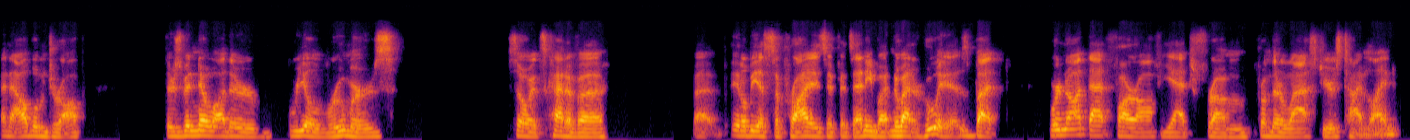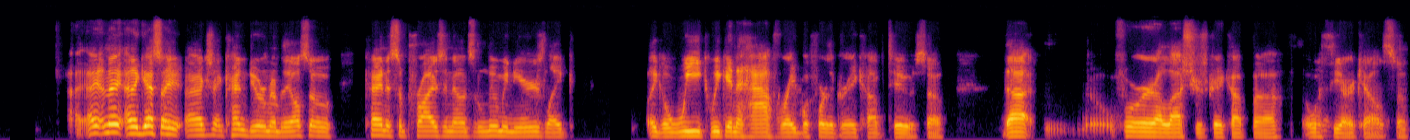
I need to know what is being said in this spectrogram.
an album drop. There's been no other real rumors. So it's kind of a uh, it'll be a surprise if it's anybody, no matter who it is. But we're not that far off yet from from their last year's timeline. I, and, I, and I guess I, I actually I kind of do remember they also kind of surprise announced the Lumineers like like a week, week and a half right before the Grey Cup too. So that for uh, last year's Grey Cup uh, with the Arkell. So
